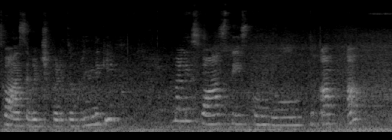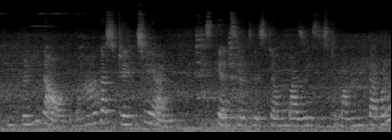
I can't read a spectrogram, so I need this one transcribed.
శ్వాస విడిచిపెడుతూ క్రిందికి మళ్ళీ శ్వాస తీసుకుంటూ అప్ అప్ అవుట్ బాగా స్ట్రెచ్ చేయాలి. స్కెల్సల్ సిస్టమ్ మజిల్ సిస్టమ్ అంతా కూడా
